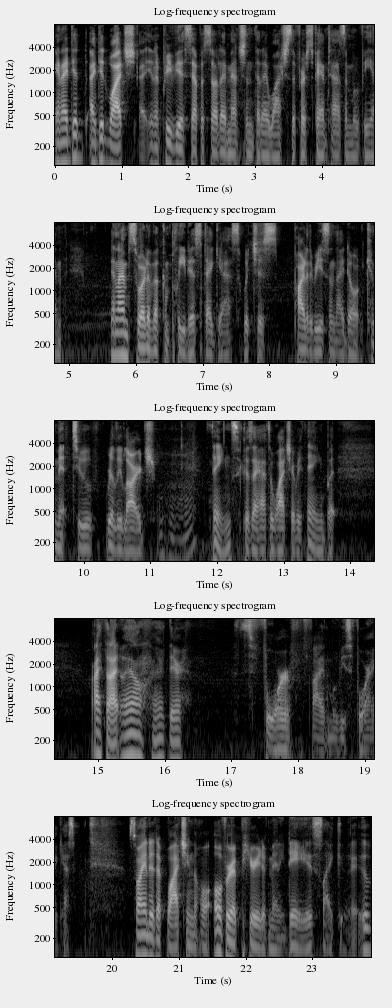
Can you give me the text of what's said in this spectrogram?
and I did I did watch uh, in a previous episode. I mentioned that I watched the first Phantasm movie, and and I'm sort of a completist, I guess, which is part of the reason I don't commit to really large mm-hmm. things because I have to watch everything. But I thought, well, they're, they're it's four, five movies, four, I guess. So I ended up watching the whole over a period of many days. Like it,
